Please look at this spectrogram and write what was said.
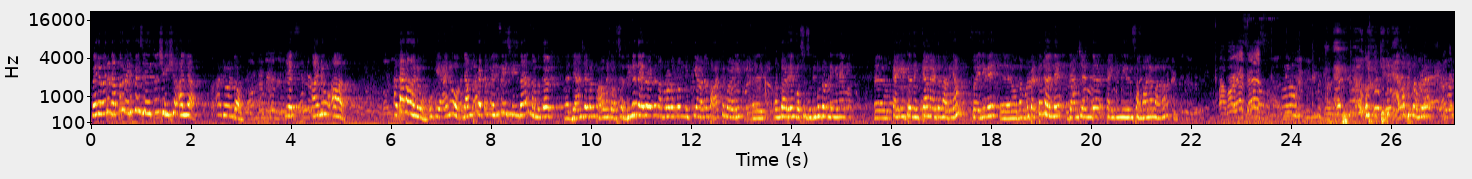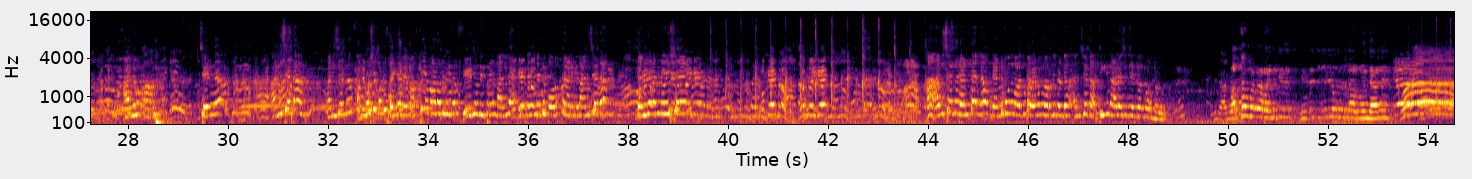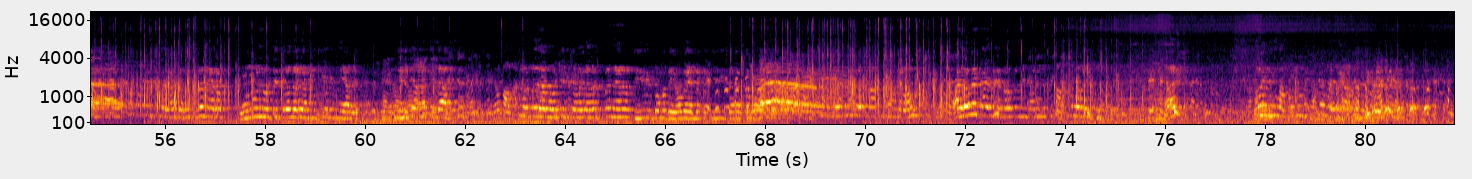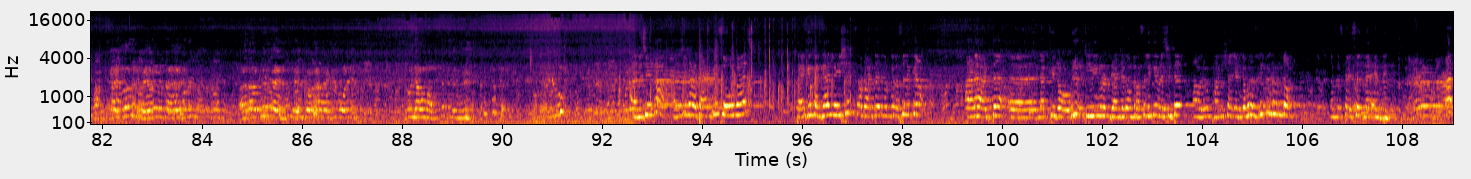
വരും ഒരു നമ്പർ വെരിഫൈ ചെയ്തിട്ട് ശേഷം അല്ല. അനു ഉണ്ടോ? Yes Anu R. അതാണോ അനു? ഓക്കെ അനു നമ്പർ പെട്ടെന്ന് വെരിഫൈ ചെയ്താൽ നമുക്ക് ധ്യാൻ ചേട്ടൻ പാവം കുറച്ചധികം നേരമായിട്ട് നമ്മളോടൊപ്പം നിൽക്കുകയാണ്. പാട്ട് പാടി നമുക്കറിയാം കുറച്ച് ബുദ്ധിമുട്ടുണ്ട് ഇങ്ങനെ കൈയിട്ട് നിൽക്കാനായിട്ടെന്ന് അറിയാം. സോ എനിവേ നമ്മൾ പെട്ടെന്ന് തന്നെ ധ്യാൻ ചേട്ടന്റെ കയ്യിൽ നിന്ന് ഈ ഒരു സമ്മാനം വാങ്ങാം. അപ്പൊ നമ്മൾ അനു ചേട്ടന് അനു ചേട്ടാ അനു ചേട്ടൻ സന്തോഷം കൊണ്ട് സഹിക്കാതെ മക്കളെയുമാണ് ഒരു വിധം സ്റ്റേജ് കൊണ്ട് ഇത്രയും നല്ല എക്സൈറ്റ്മെന്റ് പുറത്ത് കാണിക്കുന്നത് അനു ചേട്ടാ കൺഗ്രാജുലേഷൻ ആ അനുശേഷന് രണ്ടല്ല രണ്ട് മൂന്ന് വാക്ക് പറയണമെന്ന് പറഞ്ഞിട്ടുണ്ട് അനുശേട്ടാ ടി താഴെ വെച്ചിട്ട് രണ്ട് വാക്ക് പറഞ്ഞോളൂ. സത്യം പറയാം എനിക്ക് വീട്ടിൽ ടി വി ഒന്നും ഇല്ലായിരുന്നു ഞാൻ ഇത്ര നേരം മൂന്ന് മണി തൊട്ട് ഇത്ര നേരം ഞാൻ നോക്കിയിരിക്കുന്നതാണ് എനിക്ക് അറിയത്തില്ല ഫസ്റ്റ് തൊട്ട് ഞാൻ നോക്കിയിരിക്കണം ഞാൻ ഇത്ര നേരം ടി വി കിട്ടുമ്പോ ദൈവമേ എനിക്ക് ടി വി മറക്കത്തില്ല അനുചേട്ടാ അനുചേട്ടാ thank so much thank you congratulations അപ്പൊ അടുത്ത അടുത്ത ലക്കി ഒരു ടി വി കൂടെ ധ്യാൻ ചേട്ടാ നമുക്ക് ഒരു ഭാഗ്യശാലി എടുക്കാം റസലിക്ക നമ്മുടെ സ്കൈസറിന്റെ എം പി ആ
